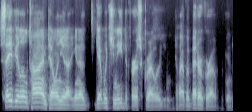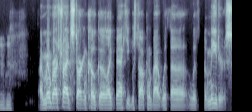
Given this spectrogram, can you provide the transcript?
save you a little time telling you, you know, get what you need to first grow. You'll have a better grow. Mhm. I remember I tried starting cocoa like Mackie was talking about with uh with the meters.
